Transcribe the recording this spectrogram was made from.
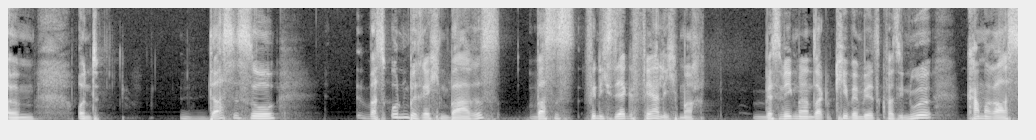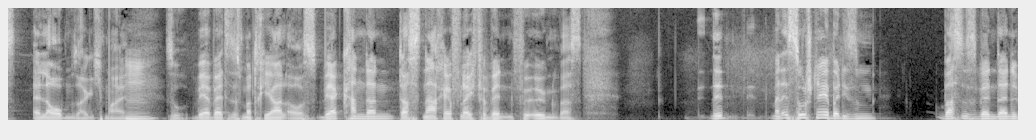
Ähm, und das ist so was Unberechenbares, was es, finde ich, sehr gefährlich macht. Weswegen man dann sagt, okay, wenn wir jetzt quasi nur Kameras erlauben, sage ich mal, Mhm. so, wer wertet das Material aus? Wer kann dann das nachher vielleicht verwenden für irgendwas? Ne, Man ist so schnell bei diesem, was ist, wenn deine,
